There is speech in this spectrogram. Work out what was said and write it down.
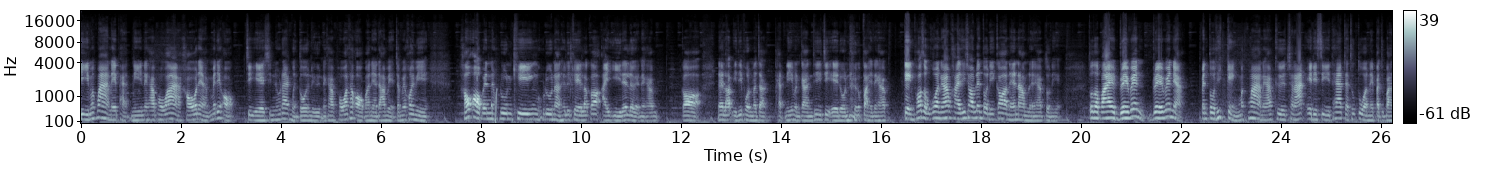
ดีมากๆในแพทนี้นะครับ เพราะว่าเขาเนี่ยไม่ได้ออก GA ชิ้นแรกเหมือนตัวอื่นนะครับ เพราะว่าถ้าออกมาเนี่ยดาเมจจะไม่ค่อยมี เขาออกเป็นรูนคิงรูนานเฮลิเคนแล้วก็ IE ได้เลยนะครับ ก็ได้รับอิทธิพลมาจากแพทนี้เหมือนกันที่ GA โดนเนิร์ฟไปนะครับ เก่งพอสมควรนะครับ ใครที่ชอบเล่นตัวนี้ก็แนะนำเลยนะครับตัวนี้ ตัวต่อไป Draven Draven เนี่ยเป็นตัวที่เก่งมากๆนะครับ คือชนะ ADC แทบจะทุกตัวในปัจจุบัน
